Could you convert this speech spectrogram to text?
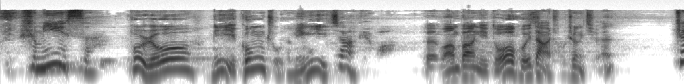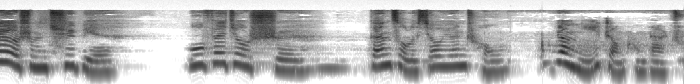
什么意思不如你以公主的名义嫁给我本王帮你夺回大楚政权。这有什么区别？无非就是赶走了萧渊城让你掌控大楚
